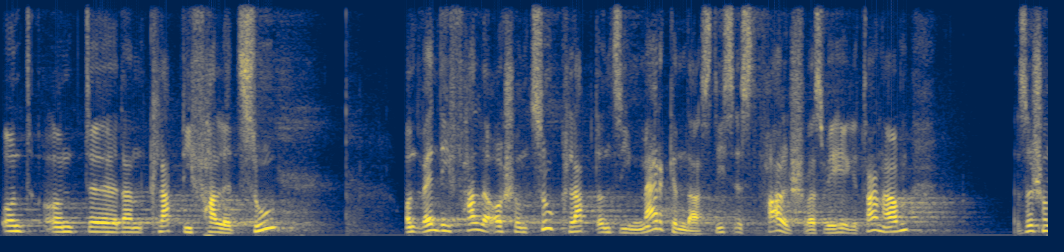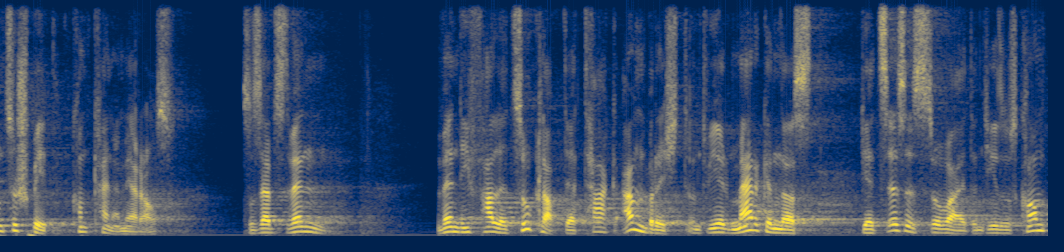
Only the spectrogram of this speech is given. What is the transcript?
Und, und äh, dann klappt die Falle zu und wenn die Falle auch schon zuklappt und Sie merken das, dies ist falsch, was wir hier getan haben, es ist schon zu spät, kommt keiner mehr raus. So selbst wenn, wenn die Falle zuklappt, der Tag anbricht und wir merken dass jetzt ist es soweit und Jesus kommt,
